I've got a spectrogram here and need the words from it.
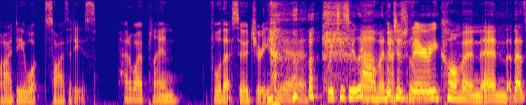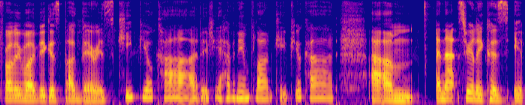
idea what size it is. How do I plan for that surgery. Yeah, which is really um, common. which actually. is very common, and that's probably my biggest bugbear is keep your card. If you have an implant, keep your card. Um, and that's really because if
